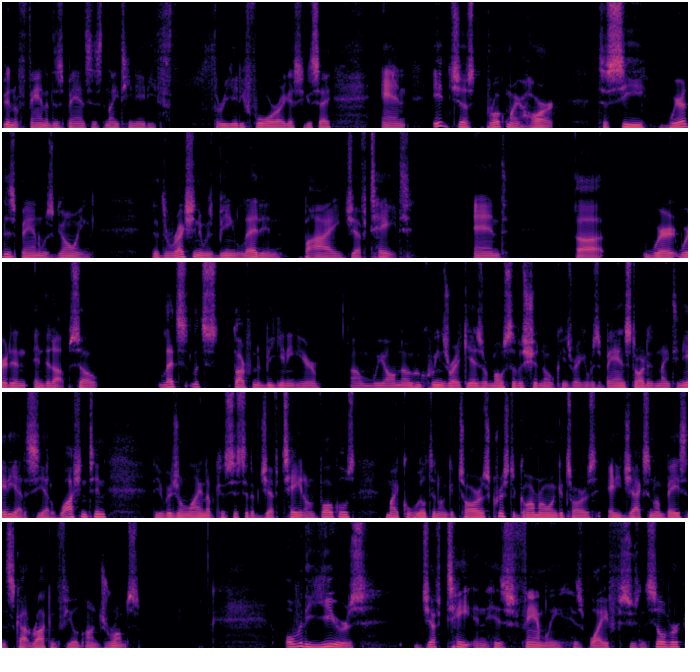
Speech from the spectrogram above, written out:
been a fan of this band since 1983, 84, I guess you could say, and it just broke my heart to see where this band was going, the direction it was being led in by Geoff Tate, and uh, where where it ended up. So let's let's start from the beginning here. Um, we all know who Queensryche is, or most of us should know Queensryche. It was a band started in 1980 out of Seattle, Washington. The original lineup consisted of Geoff Tate on vocals, Michael Wilton on guitars, Chris DeGarmo on guitars, Eddie Jackson on bass, and Scott Rockenfield on drums. Over the years, Geoff Tate and his family, his wife Susan Silver,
